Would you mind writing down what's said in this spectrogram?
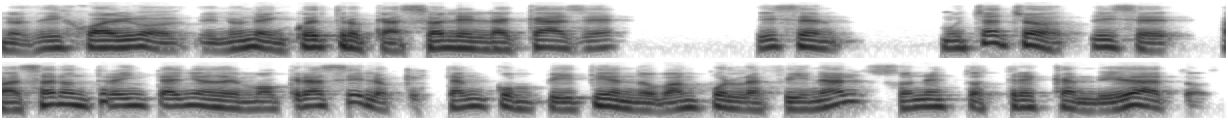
nos dijo algo en un encuentro casual en la calle. Dicen, muchachos, dice, pasaron 30 años de democracia y los que están compitiendo, van por la final, son estos tres candidatos.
